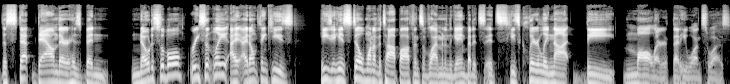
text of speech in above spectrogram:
the step down there has been noticeable recently. I, I don't think he's he's he's still one of the top offensive linemen in the game, but it's it's he's clearly not the mauler that he once was.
